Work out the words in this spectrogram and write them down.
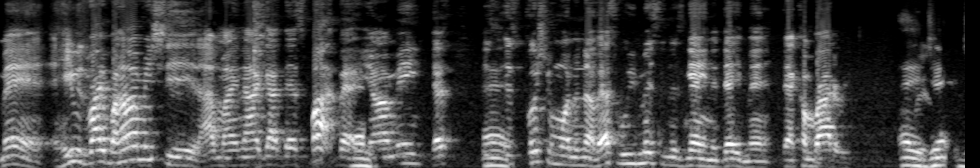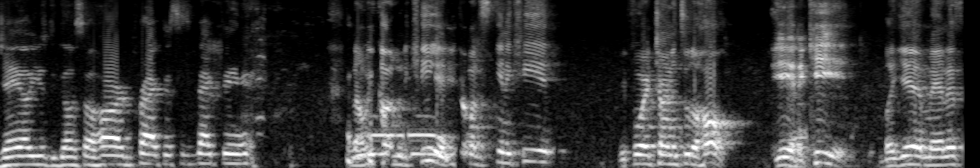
man, he was right behind me. Shit, I might not got that spot back. You know what I mean? That's it's, it's, pushing one another. That's what we missing in this game today, man. That camaraderie. Hey, J- Jo used to go so hard in practices back then. no, we called him the kid. You talking about the skinny kid before he turned into the Hulk. Yeah, the kid. But yeah, man, it's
